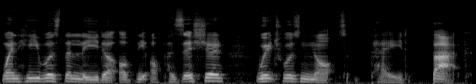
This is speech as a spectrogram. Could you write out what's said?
when he was the leader of the opposition, which was not paid back.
